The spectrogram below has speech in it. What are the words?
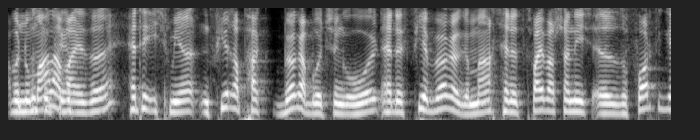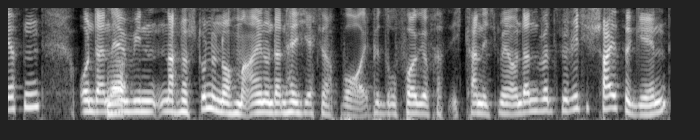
Aber normalerweise hätte ich mir ein Viererpack Burgerbrötchen geholt, hätte vier Burger gemacht, hätte zwei wahrscheinlich äh, sofort gegessen und dann Ja. irgendwie nach einer Stunde nochmal ein und dann hätte ich echt gedacht, boah, ich bin so voll gefressen, ich kann nicht mehr. Und dann wird es mir richtig scheiße gehen.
